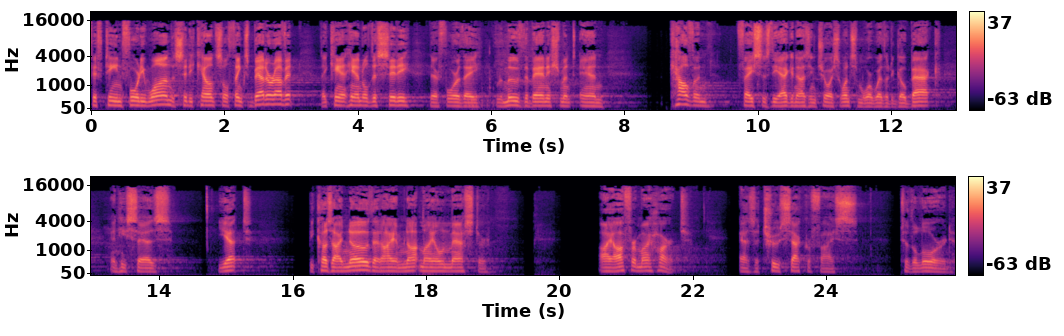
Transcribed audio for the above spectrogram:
1541, the city council thinks better of it. They can't handle this city, therefore, they remove the banishment, and Calvin faces the agonizing choice once more whether to go back, and he says, Yet, because I know that I am not my own master, I offer my heart as a true sacrifice to the Lord.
